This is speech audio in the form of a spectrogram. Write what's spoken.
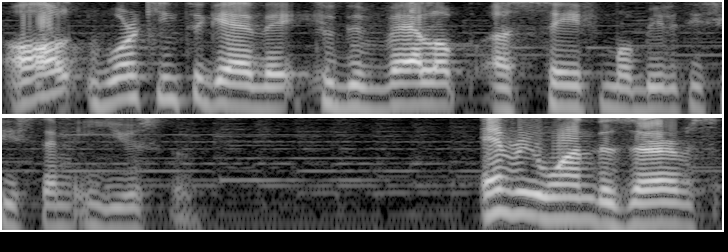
all working together to develop a safe mobility system in Houston. Everyone deserves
